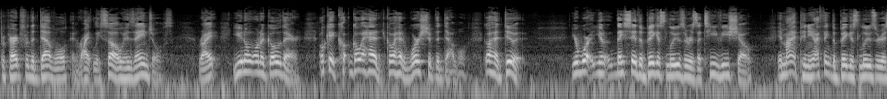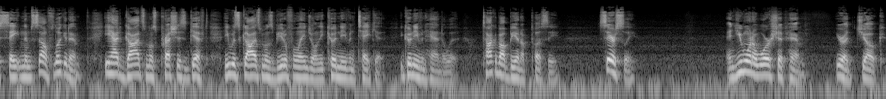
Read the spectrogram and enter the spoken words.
prepared for the devil, and rightly so, his angels right? You don't want to go there. Okay, go ahead. Go ahead. Worship the devil. Go ahead. Do it. You're, wor- you know, they say the biggest loser is a TV show. In my opinion, I think the biggest loser is Satan himself. Look at him. He had God's most precious gift. He was God's most beautiful angel, and he couldn't even take it. He couldn't even handle it. Talk about being a pussy. Seriously. And you want to worship him. You're a joke.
